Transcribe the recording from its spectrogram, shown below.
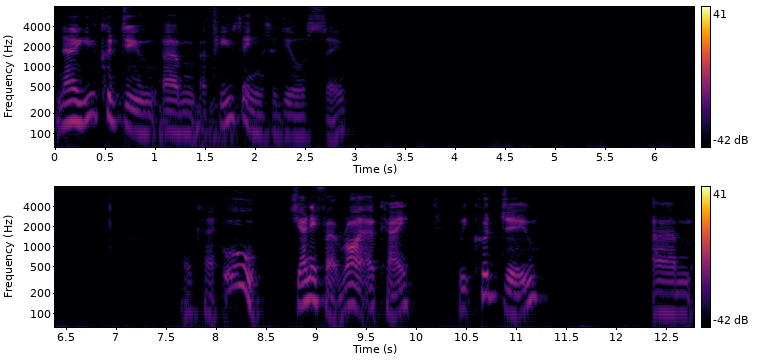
Now you could do um, a few things with yours, Sue. Okay. Oh, Jennifer. Right. Okay. We could do. Um,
